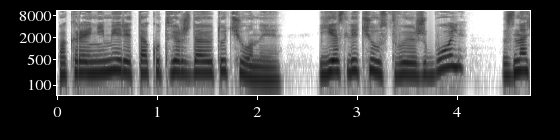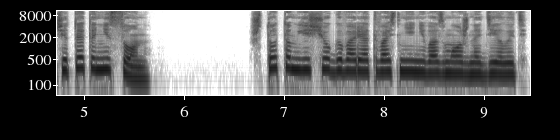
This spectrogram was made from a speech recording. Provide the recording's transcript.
По крайней мере, так утверждают ученые. Если чувствуешь боль, значит, это не сон. Что там еще, говорят, во сне невозможно делать?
